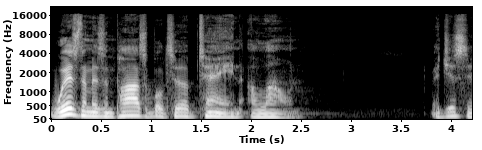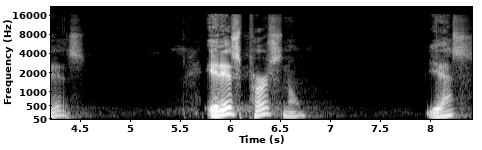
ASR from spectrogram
Wisdom is impossible to obtain alone. It just is. It is personal, yes.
